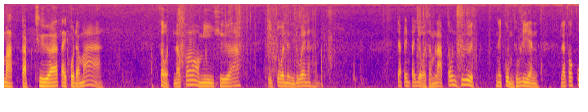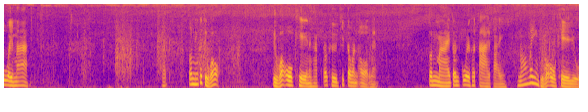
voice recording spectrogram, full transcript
หมักกับเชื้อไตโคดามาสดแล้วก็มีเชื้ออีกตัวหนึ่งด้วยนะครับ จะเป็นประโยชน์สำหรับต้นพืชในกลุ่มทุเรียนแล้วก็กล้วยมาก ครับต้นนี้ก็ถือว่า ถือว่าโอเคนะครับ ก็คือที่ตะวันออกเนี่ย ต้นไม้ต้นกล้วยเขาตายไป น้องก็ยังถือว่าโอเคอยู่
